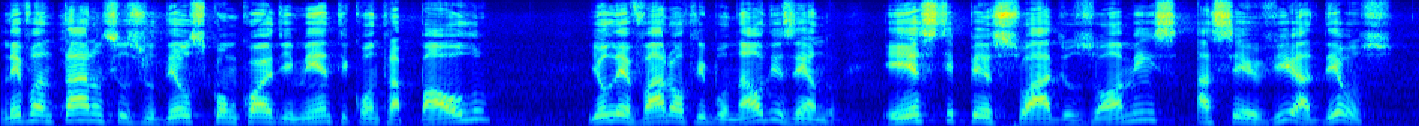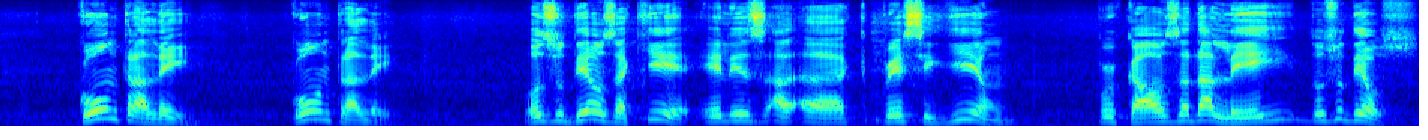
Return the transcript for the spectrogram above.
levantaram-se os judeus concordemente contra Paulo e o levaram ao tribunal, dizendo: Este persuade os homens a servir a Deus contra a lei. Contra a lei. Os judeus aqui, eles uh, uh, perseguiam por causa da lei dos judeus.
